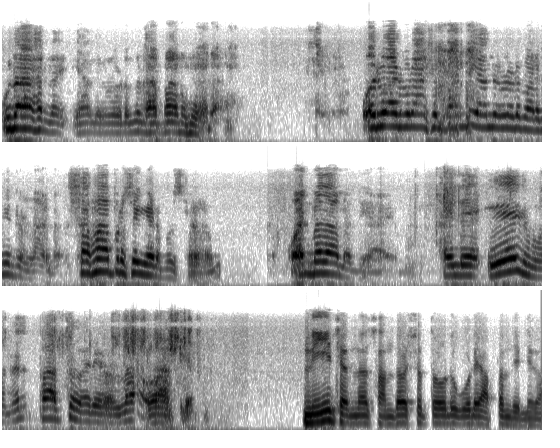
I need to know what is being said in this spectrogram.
ഉദാഹരണം ഞാൻ നിങ്ങളോടൊന്ന് പറഞ്ഞു തരാം ഒരുപാട് പ്രാവശ്യം പണ്ട് ഞാൻ നിങ്ങളോട് പറഞ്ഞിട്ടുള്ളതാണ്. സഭാപ്രസംഗയുടെ പുസ്തകം ഒൻപതാം അധ്യായം. അതിന്റെ ഏഴ് മുതൽ പത്ത് വരെയുള്ള വാക്യം നീ ചെന്ന് സന്തോഷത്തോടുകൂടി അപ്പം തിന്നുക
